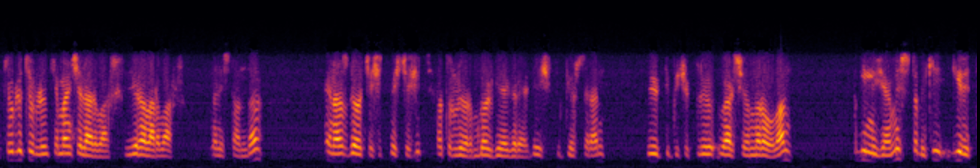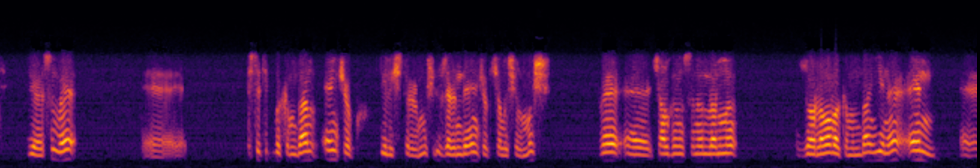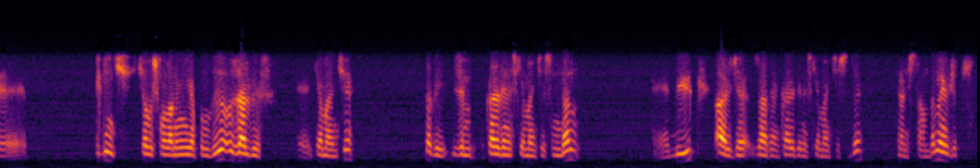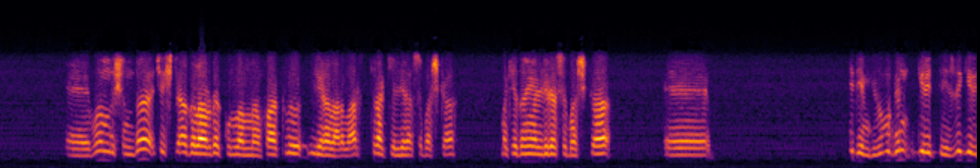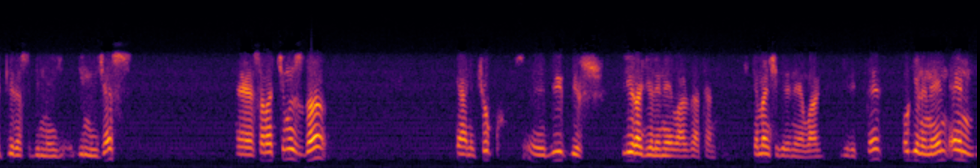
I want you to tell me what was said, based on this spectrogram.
türlü türlü kemençeler var, liralar var Yunanistan'da. En az 4 çeşit, 5 çeşit hatırlıyorum bölgeye göre değişiklik gösteren büyüklü küçüklü versiyonları olan dinleyeceğimiz tabii ki Girit lirası ve e, estetik bakımdan en çok geliştirilmiş, üzerinde en çok çalışılmış ve e, çalgının sınırlarını zorlama bakımından yine en e, ilginç çalışmaların yapıldığı özel bir e, kemençe. Tabi bizim Karadeniz kemençesinden e, büyük. Ayrıca zaten Karadeniz kemençesi de Yunanistan'da mevcut. E, bunun dışında çeşitli adalarda kullanılan farklı liralar var. Trakya lirası başka, Makedonya lirası başka. E, dediğim gibi bugün Girit'teyiz ve Girit lirası dinleyeceğiz. E, sanatçımız da yani çok e, büyük bir lira geleneği var zaten. Kemençe geleneği var Girit'te. O geleneğin en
